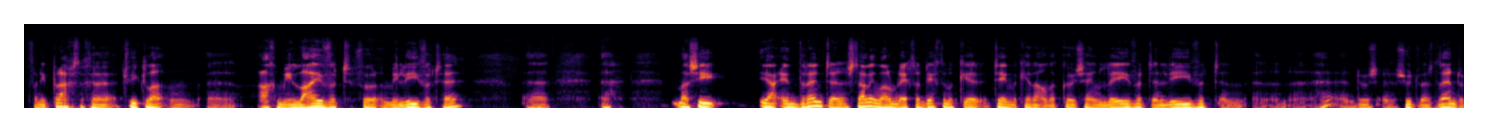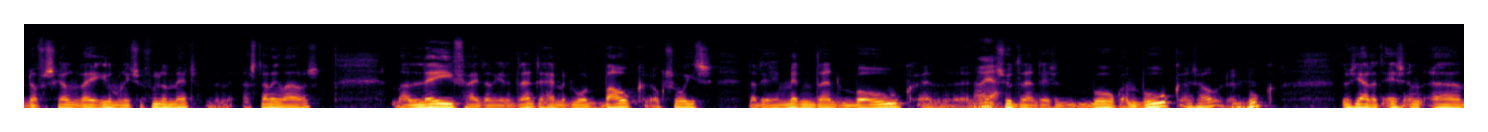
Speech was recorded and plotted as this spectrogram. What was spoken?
van die prachtige tweeklakken, ach, me lijvert voor een me lievert. Hè? maar zie, ja, in Drenthe, stelling waarom ligt er dichter een keer, tegen een keer aan. Dan kun je zeggen levert en lievert. En, en, en, en dus Zuidwest-Drenthe, daar verschillen wij helemaal niet zo voelen met, als stelling was. Maar leef, hij dan weer in Drenthe. Hij met het woord bouk ook zoiets. Dat is in Midden-Drenthe boek. En, en oh, ja. in Zuid-Drenthe is het boek en boek en zo. Een boek. Dus ja, dat is een... Uh,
